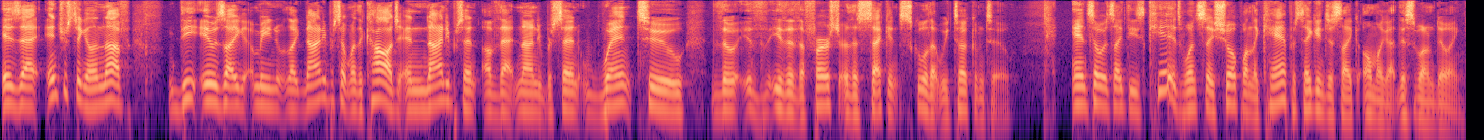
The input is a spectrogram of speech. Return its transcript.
is that interesting enough, the it was like I mean like ninety percent went to college, and ninety percent of that ninety percent went to the either the first or the second school that we took them to. And so it's like these kids, once they show up on the campus, they can just like, oh my God, this is what I'm doing.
